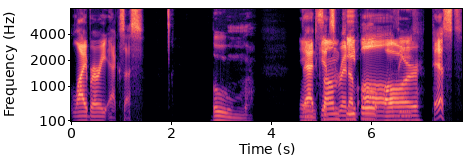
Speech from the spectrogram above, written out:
library access. boom. That gets some rid of people all the- are Pissed.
